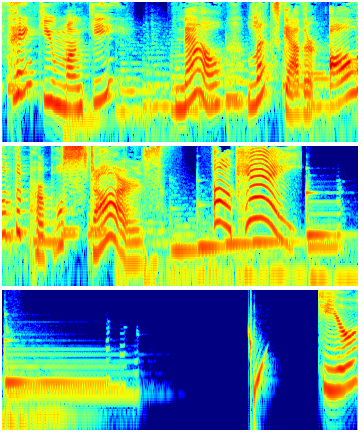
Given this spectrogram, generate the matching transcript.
Thank you, Monkey. Now, let's gather all of the purple stars. Okay. Here.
